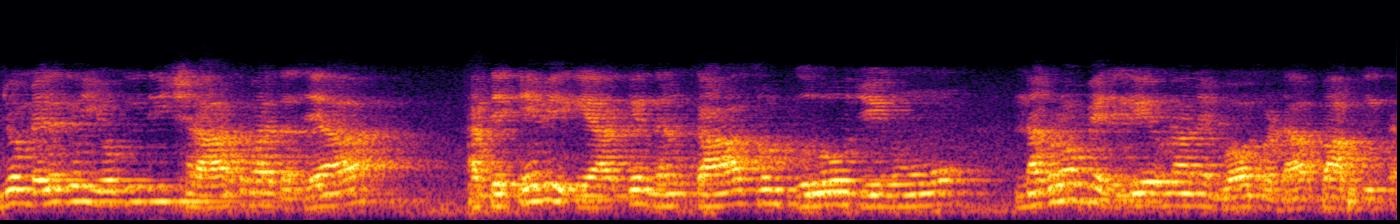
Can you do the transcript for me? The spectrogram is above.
ਜੋ ਮਿਲ ਗਈ ਯੋਗੀ ਦੀ ਸ਼ਰਾਰਤ ਬਾਰੇ ਦੱਸਿਆ ਅਤੇ ਇਹ ਵੀ ਕਿਹਾ ਕਿ ਨਿਰੰਕਾਰ ਤੋਂ ਗੁਰੂ ਜੀ ਨੂੰ ਨਗਰੋਂ ਭੇਜ ਕੇ ਉਹਨਾਂ ਨੇ ਬਹੁਤ ਵੱਡਾ ਪਾਪ ਕੀਤਾ।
